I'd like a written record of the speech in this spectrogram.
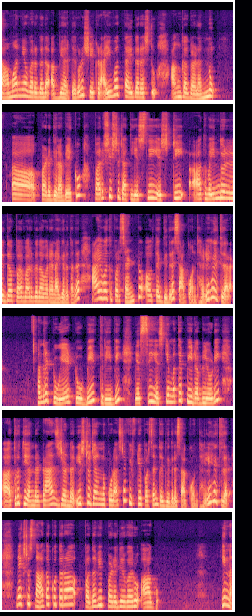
ಸಾಮಾನ್ಯ ವರ್ಗದ ಅಭ್ಯರ್ಥಿಗಳು ಶೇಕಡ ಐವತ್ತೈದರಷ್ಟು ಅಂಕಗಳನ್ನು ಪಡೆದಿರಬೇಕು. ಪರಿಶಿಷ್ಟ ಜಾತಿ ಎಸ್ ಸಿ, ಎಸ್ ಟಿ ಅಥವಾ ಹಿಂದುಳಿದ ಪ ವರ್ಗದವರೇನಾಗಿರುತ್ತೆ ಅಂದರೆ ಐವತ್ತು ಪರ್ಸೆಂಟು ಅವ್ರು ತೆಗೆದಿದ್ರೆ ಸಾಕು ಅಂತ ಹೇಳಿ ಹೇಳ್ತಿದ್ದಾರೆ. ಅಂದರೆ two A, two B, three B, S C, S T ಮತ್ತು ಪಿ ಡಬ್ಲ್ಯೂ ಡಿ ತೃತೀಯ ಅಂದರೆ ಟ್ರಾನ್ಸ್ಜೆಂಡರ್. ಇಷ್ಟು ಜನನು ಕೂಡ ಅಷ್ಟೇ ಫಿಫ್ಟಿ ಪರ್ಸೆಂಟ್ ತೆಗೆದಿದ್ರೆ ಸಾಕು ಅಂತ ಹೇಳಿ ಹೇಳ್ತಿದ್ದಾರೆ. ನೆಕ್ಸ್ಟ್ ಸ್ನಾತಕೋತ್ತರ ಪದವಿ ಪಡೆದಿರುವರು ಹಾಗೂ ಇನ್ನು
